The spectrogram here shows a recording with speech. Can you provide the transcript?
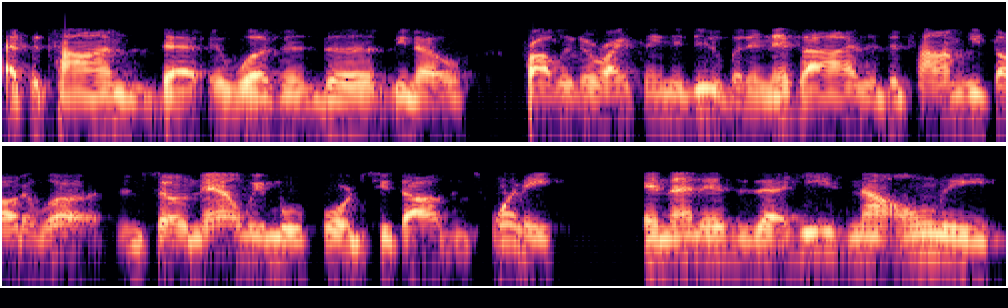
at the time that it wasn't the you know probably the right thing to do, but in his eyes at the time he thought it was. And so now we move forward to 2020, and that is that he's not only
